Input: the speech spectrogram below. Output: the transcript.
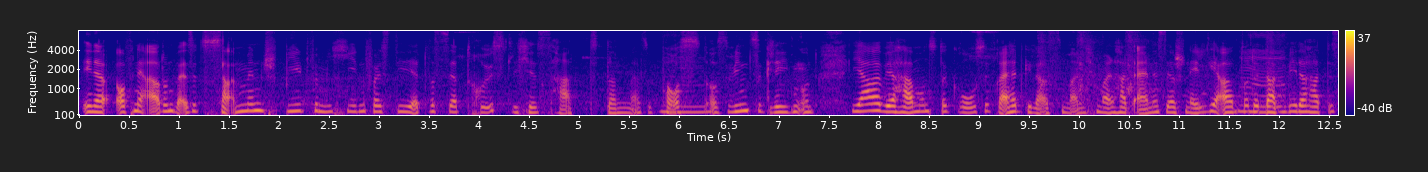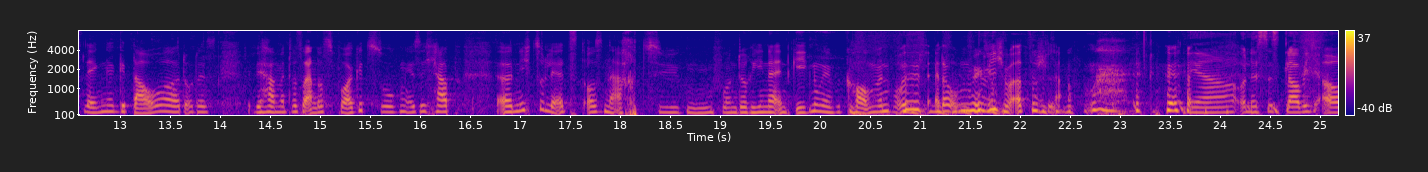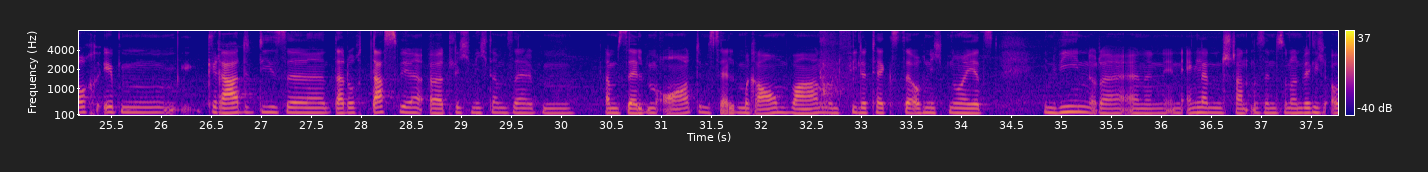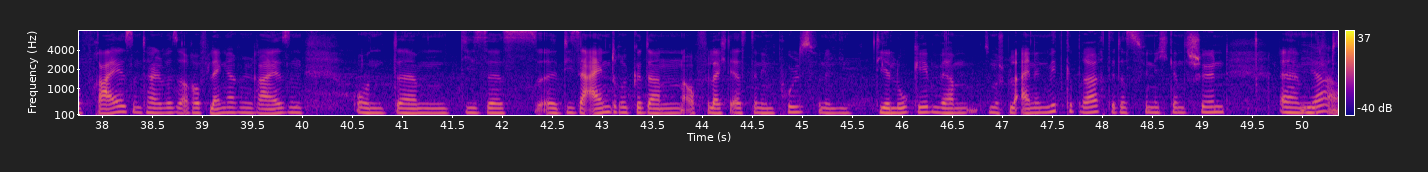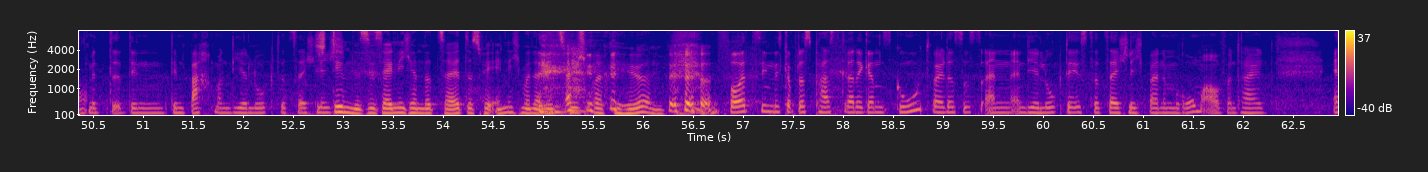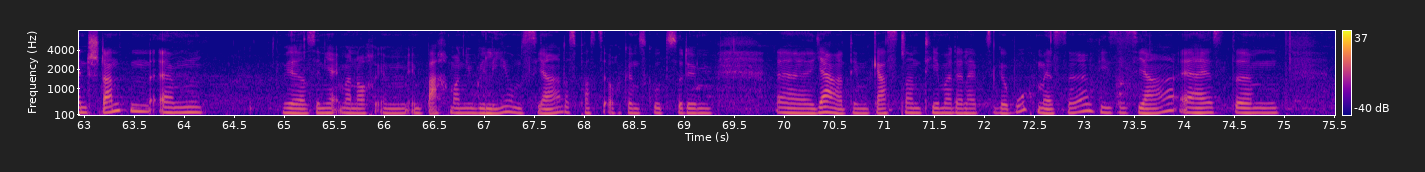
eine, auf eine Art und Weise zusammenspielt, für mich jedenfalls, die etwas sehr Tröstliches hat, dann also Post mhm. aus Wien zu kriegen. Und ja, wir haben uns da große Freiheit gelassen. Manchmal hat eine sehr schnell geantwortet, mhm. dann wieder hat es länger gedauert oder es, wir haben etwas anderes vorgezogen. Also ich habe äh, nicht zuletzt aus Nachtzügen von Dorina Entgegnungen bekommen, wo es leider unmöglich war zu schlafen. Ja, und es ist, glaube ich, auch eben gerade diese, dadurch, dass wir örtlich nicht am selben, am selben Ort, im selben Raum waren und viele Texte auch nicht nur jetzt in Wien oder in England entstanden sind, sondern wirklich auf Reisen, teilweise auch auf längeren Reisen. Und ähm, dieses, äh, diese Eindrücke dann auch vielleicht erst den Impuls für den Dialog geben. Wir haben zum Beispiel einen mitgebracht, das finde ich ganz schön ähm, ja. Mit äh, den, dem Bachmann-Dialog tatsächlich. Stimmt, es ist eigentlich an der Zeit, dass wir endlich mal eine Zwiesprache hören. Vorziehen, ich glaube, das passt gerade ganz gut, weil das ist ein, ein Dialog, der ist tatsächlich bei einem Romaufenthalt entstanden. Ähm, wir sind ja immer noch im, im Bachmann-Jubiläumsjahr, das passt ja auch ganz gut zu dem äh, ja, dem Gastland-Thema der Leipziger Buchmesse dieses Jahr. Er heißt ähm,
